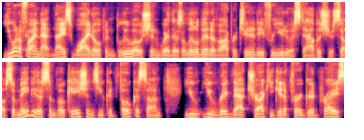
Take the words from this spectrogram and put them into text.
You want to find that nice wide open blue ocean where there's a little bit of opportunity for you to establish yourself. So maybe there's some vocations you could focus on. You you rig that truck, you get it for a good price,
